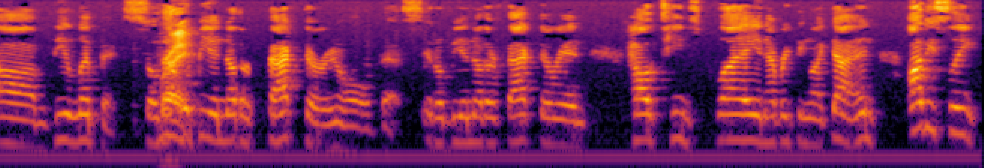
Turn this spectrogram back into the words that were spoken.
um, the Olympics. So that Right. would be another factor in all of this. It'll be another factor in how teams play and everything like that. And obviously,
